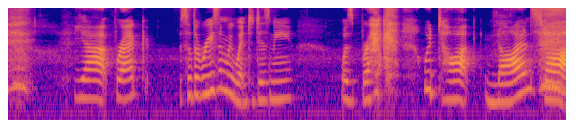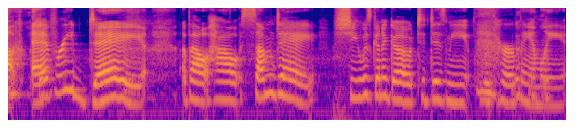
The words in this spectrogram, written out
Yeah, Breck. So the reason we went to Disney was Breck would talk nonstop every day about how someday she was gonna go to Disney with her family,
